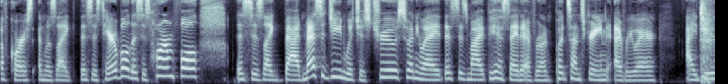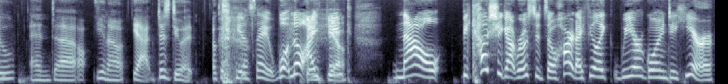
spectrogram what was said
of course, and was like, this is terrible. This is harmful. This is like bad messaging, which is true. So, anyway, this is my PSA to everyone put sunscreen everywhere. I do. and, uh, you know, yeah, just do it. Okay. PSA. Well, no, I Thank you. think now because she got roasted so hard, I feel like we are going to hear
